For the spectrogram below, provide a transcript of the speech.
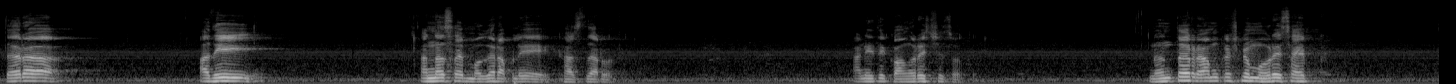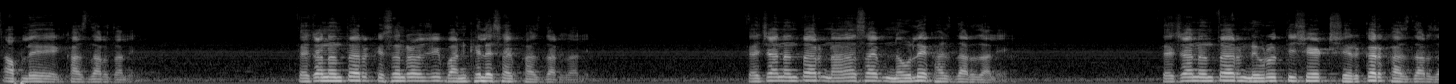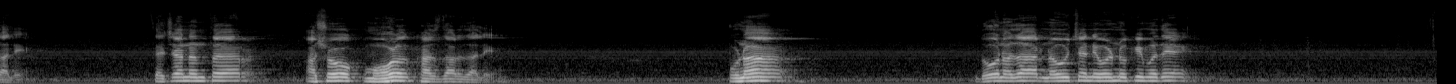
तर आधी अण्णासाहेब मगर आपले खासदार होते. आणि ते काँग्रेसचेच होते. नंतर रामकृष्ण मोरे साहेब आपले खासदार झाले. त्याच्यानंतर किसनरावजी बानखेले साहेब खासदार झाले. त्याच्यानंतर नानासाहेब नवले खासदार झाले. त्याच्यानंतर निवृत्ती शेठ शेरकर खासदार झाले. त्याच्यानंतर अशोक मोहोळ खासदार झाले. पुन्हा दोन हजार नऊच्या निवडणुकीमध्ये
